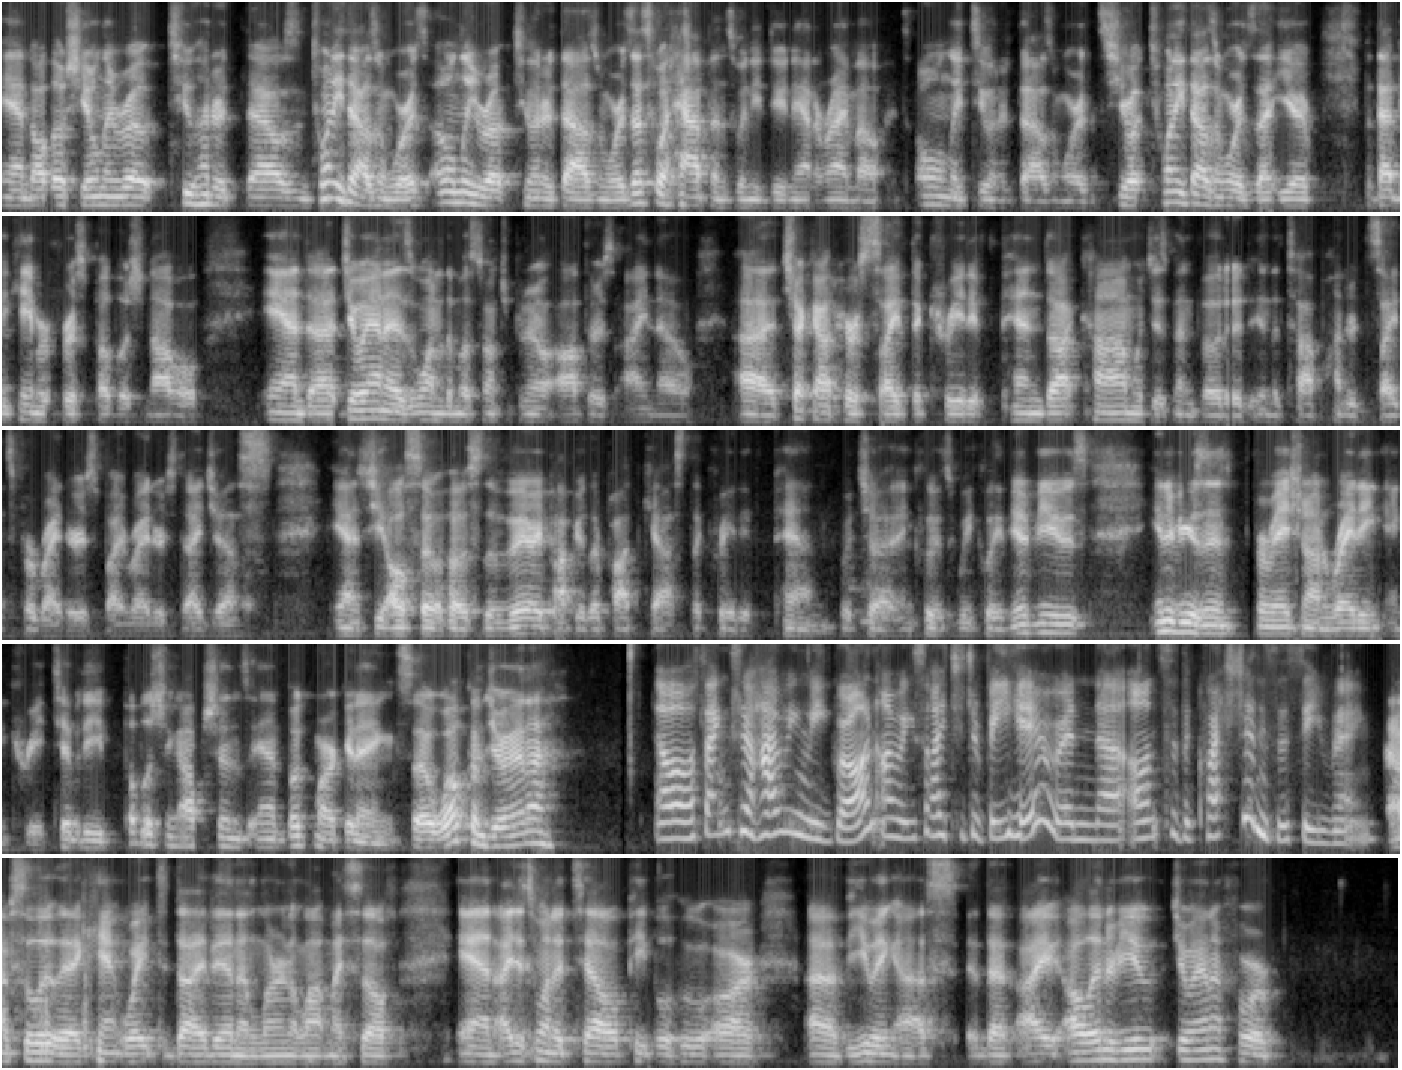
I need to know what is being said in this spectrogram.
And although she only wrote 200,000, 20,000 words, only wrote 200,000 words. That's what happens when you do NaNoWriMo. It's only 200,000 words. She wrote 20,000 words that year, but that became her first published novel. And uh, Joanna is one of the most entrepreneurial authors I know. Uh, check out her site, thecreativepenn.com, which has been voted in the top 100 sites for writers by Writers Digest. And she also hosts the very popular podcast, The Creative Penn, which uh, includes weekly interviews, interviews and information on writing and creativity, publishing options, and book marketing. So, welcome, Joanna. Oh, thanks for having me, Grant. I'm excited to be here and uh, answer the questions this evening. Absolutely. I can't wait to dive in and learn a lot myself. And I just want to tell people who are uh, viewing us that I, I'll interview Joanna for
